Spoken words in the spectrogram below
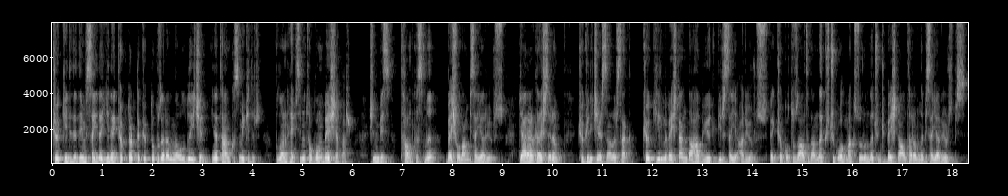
Kök 7 dediğimiz sayı da yine kök 4 ile kök 9 aralığında olduğu için yine tam kısmı 2'dir. Bunların hepsinin toplamı 5 yapar. Şimdi biz tam kısmı 5 olan bir sayı arıyoruz. Yani arkadaşlarım kökün içerisine alırsak kök 25'ten daha büyük bir sayı arıyoruz. Ve kök 36'dan da küçük olmak zorunda. Çünkü 5 ile 6 aralığında bir sayı arıyoruz biz.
